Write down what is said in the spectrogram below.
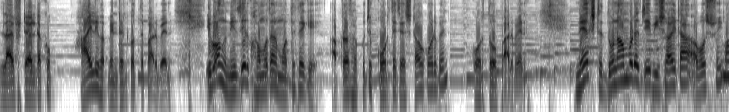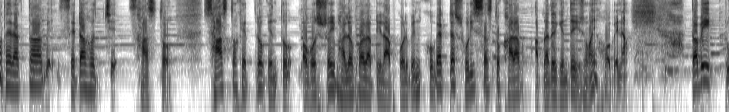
লাইফস্টাইলটা খুব হাইলি মেনটেন করতে পারবেন। এবং নিজের ক্ষমতার মধ্যে থেকে আপনারা সব কিছু করতে চেষ্টাও করবেন, করতেও পারবেন। নেক্সট দু নম্বরে যে বিষয়টা অবশ্যই মাথায় রাখতে হবে, সেটা হচ্ছে স্বাস্থ্য। স্বাস্থ্য ক্ষেত্রেও কিন্তু অবশ্যই ভালো ফল আপনি লাভ করবেন। খুব একটা শরীর স্বাস্থ্য খারাপ আপনাদের কিন্তু এই সময় হবে না। তবে একটু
